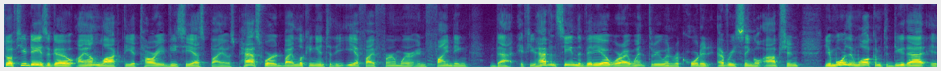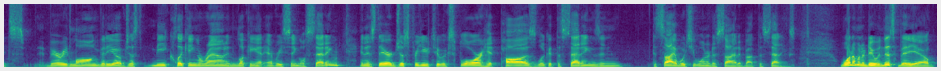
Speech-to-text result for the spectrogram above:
So a few days ago, I unlocked the Atari VCS BIOS password by looking into the EFI firmware and finding that. If you haven't seen the video where I went through and recorded every single option, you're more than welcome to do that. It's a very long video of just me clicking around and looking at every single setting. And it's there just for you to explore, hit pause, look at the settings, and decide what you want to decide about the settings. What I'm going to do in this video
